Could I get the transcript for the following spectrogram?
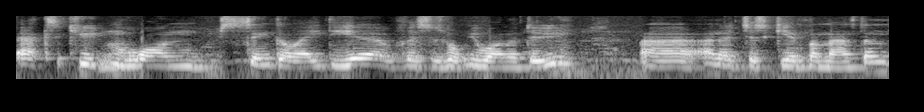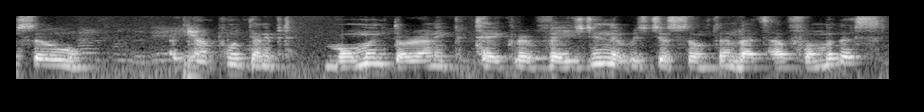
executing one single idea of this is what we want to do, uh, and it just gained momentum. So I can't point to any particular moment or any particular vision. It was just something. Let's have fun with this.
